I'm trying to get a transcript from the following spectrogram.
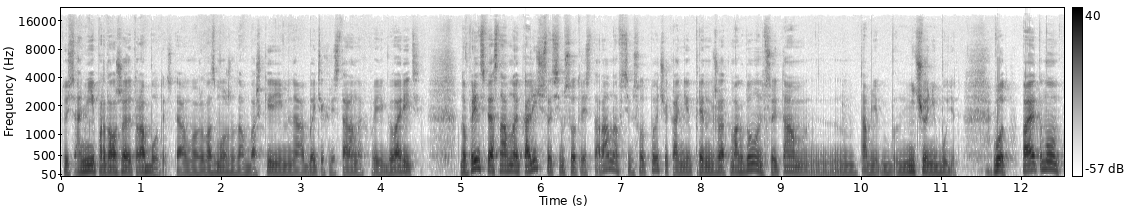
То есть они продолжают работать. Да, возможно, там в Башкирии именно об этих ресторанах вы и говорите. Но, в принципе, основное количество, 700 ресторанов, 700 точек, они принадлежат Макдональдсу, и там, там ничего не будет. Вот, поэтому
